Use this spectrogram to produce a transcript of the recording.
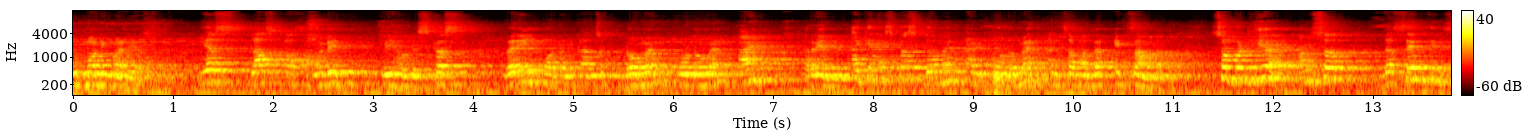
good morning my dear. Yes, last class already we have discussed very important concept domain, codomain and range. I can express domain and codomain and some other example. So but here also the same things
